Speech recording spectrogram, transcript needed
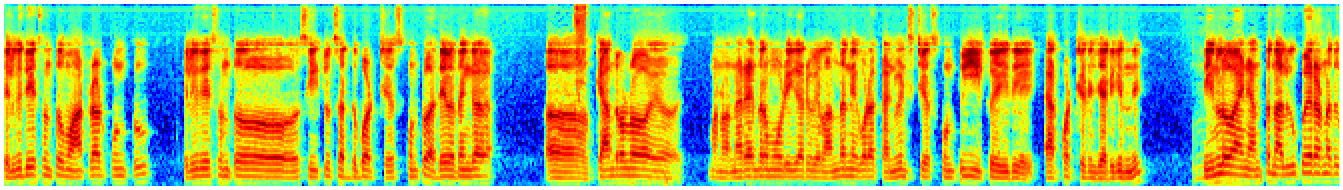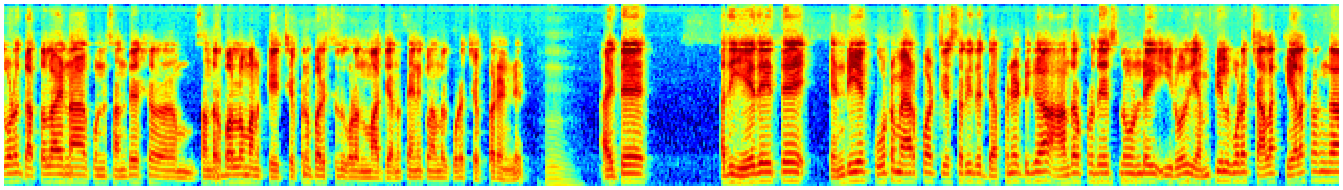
తెలుగుదేశంతో మాట్లాడుకుంటూ తెలుగుదేశంతో సీట్లు సర్దుబాటు చేసుకుంటూ అదేవిధంగా ఆ, కేంద్రంలో మన నరేంద్ర మోడీ గారు వీళ్ళందరినీ కూడా కన్విన్స్ చేసుకుంటూ ఈ ఇది ఏర్పాటు చేయడం జరిగింది. దీనిలో ఆయన ఎంత నలిగిపోయారు అన్నది కూడా గతంలో ఆయన కొన్ని సందేశ సందర్భాల్లో మనకి చెప్పిన పరిస్థితి కూడా మా జన సైనికులందరూ కూడా చెప్పారండి. అయితే అది ఏదైతే ఎన్డీఏ కూటమి ఏర్పాటు చేస్తారో ఇది డెఫినెట్గా ఆంధ్రప్రదేశ్లో ఉండే ఈ రోజు ఎంపీలు కూడా చాలా కీలకంగా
